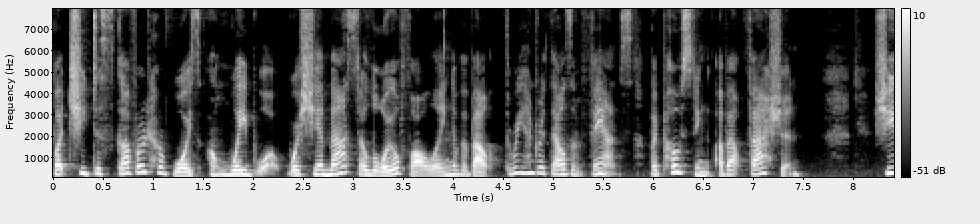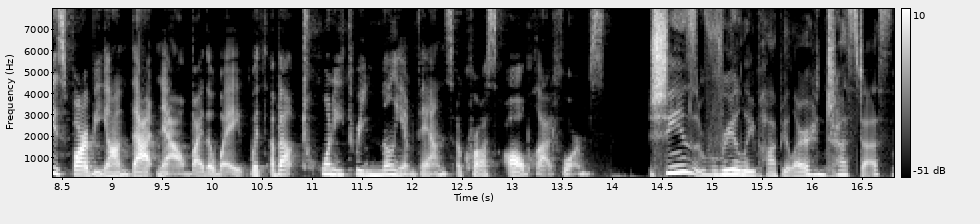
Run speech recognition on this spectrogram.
But she discovered her voice on Weibo, where she amassed a loyal following of about 300,000 fans by posting about fashion. She is far beyond that now, by the way, with about 23 million fans across all platforms. She's really popular, trust us.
